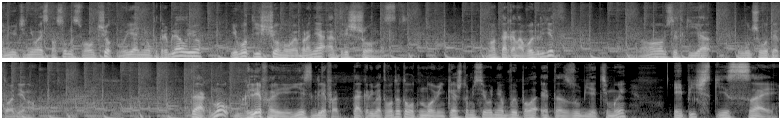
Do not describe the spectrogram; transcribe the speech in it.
У нее теневая способность волчок Но я не употреблял ее. И вот еще новая броня, отрешенность Вот так она выглядит. Но все-таки я лучше вот эту одену. Так, ну, глефа есть глефа. Так, ребята, вот это вот новенькое, что мне сегодня выпало Это зубья тьмы Эпические саи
